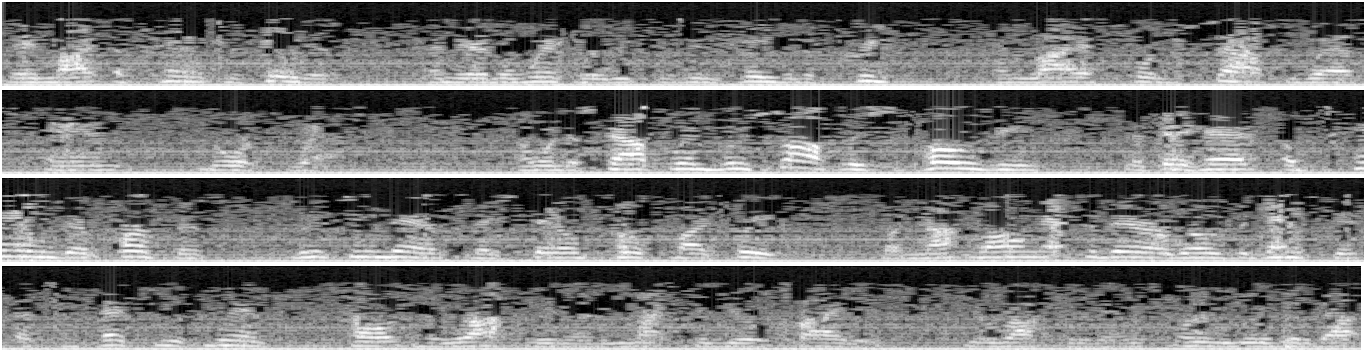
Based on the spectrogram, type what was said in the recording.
they might obtain Casitas, and there the winter, which is in haven of Crete, lieth toward the southwest and northwest. And when the south wind blew softly, supposing that they had obtained their purpose, loosing them, they sailed close by Crete. But not long after there arose against it a tempestuous wind called Euroclydon. You might say Euroclydon. Euroclydon. Let's learn a little bit about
